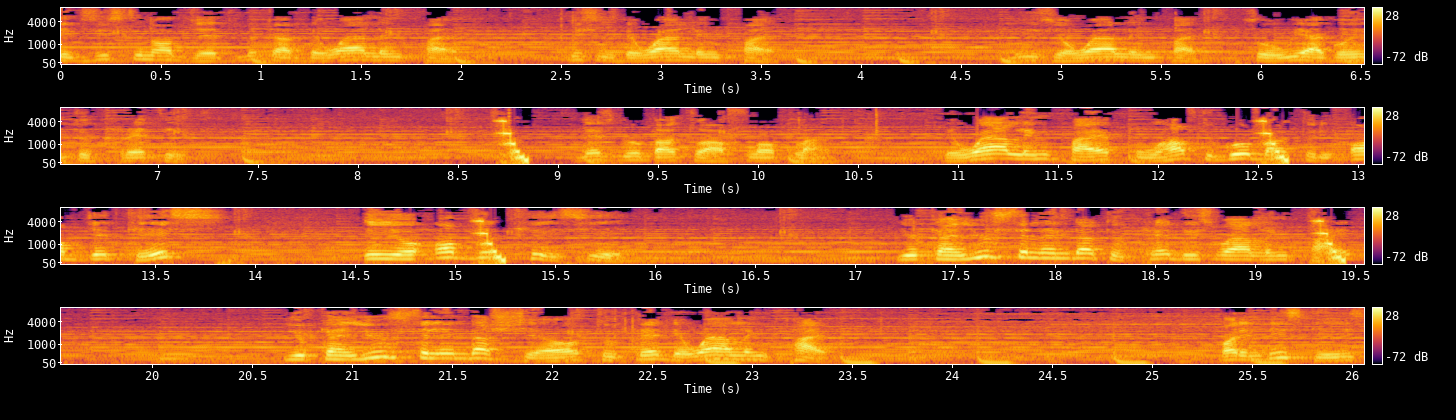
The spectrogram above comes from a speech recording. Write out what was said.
existing object, look at the wire link pipe. This is the wire link pipe. This is your wire link pipe. So we are going to create it. Let's go back to our floor plan. The wire link pipe, will have to go back to the object case. In your object case here, you can use cylinder to create this wire link pipe. You can use cylinder shell to create the wire link pipe. But in this case,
